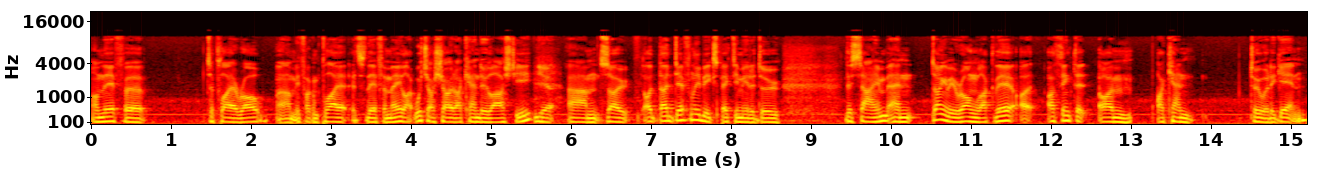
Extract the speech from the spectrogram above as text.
I'm there for to play a role. Um, if I can play it, it's there for me. Like which I showed I can do last year. Yeah. Um, so I'd, they'd definitely be expecting me to do the same. And don't get me wrong, like there, I, I think that I'm I can do it again,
